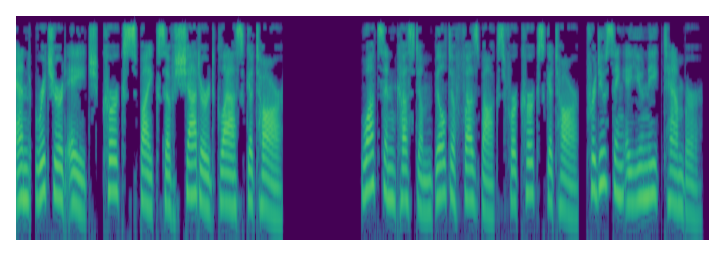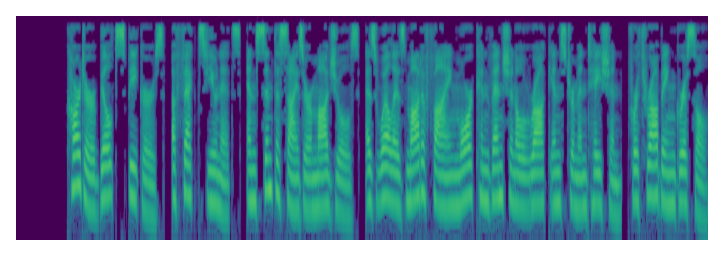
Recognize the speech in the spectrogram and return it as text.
and Richard H. Kirk's spikes of shattered glass guitar. Watson custom built a fuzzbox for Kirk's guitar, producing a unique timbre. Carter built speakers, effects units, and synthesizer modules, as well as modifying more conventional rock instrumentation, for Throbbing Gristle.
